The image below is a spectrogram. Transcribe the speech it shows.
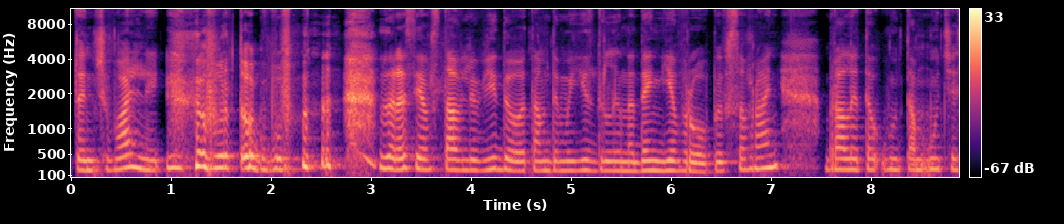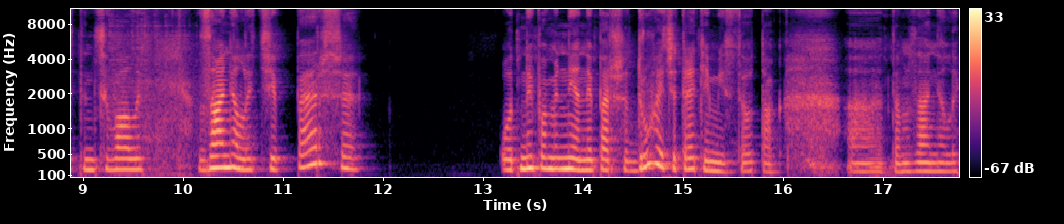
танцювальний гурток був. Зараз я вставлю відео там, де ми їздили на День Європи в Саврань. Брали там участь, танцювали. Зайняли чи перше, от не пам'ятаю, не перше, друге чи третє місце, отак е, там зайняли.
